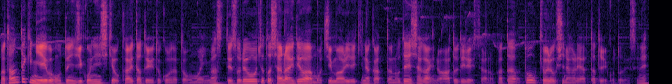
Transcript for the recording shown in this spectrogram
まあ、端的に言えば本当に自己認識を変えたというところだと思います。でそれをちょっと社内では持ち回りできなかったので社外のアートディレクターの方と協力しながらやったということですね。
